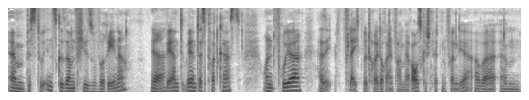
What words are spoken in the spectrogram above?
ähm, bist du insgesamt viel souveräner ja. während, während des Podcasts. Und früher, also vielleicht wird heute auch einfach mehr rausgeschnitten von dir, aber ähm,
